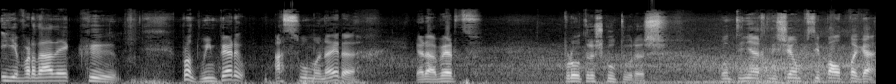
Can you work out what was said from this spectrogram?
e a verdade é que pronto, o Império, à sua maneira, era aberto para outras culturas, quando tinha a religião principal pagã.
